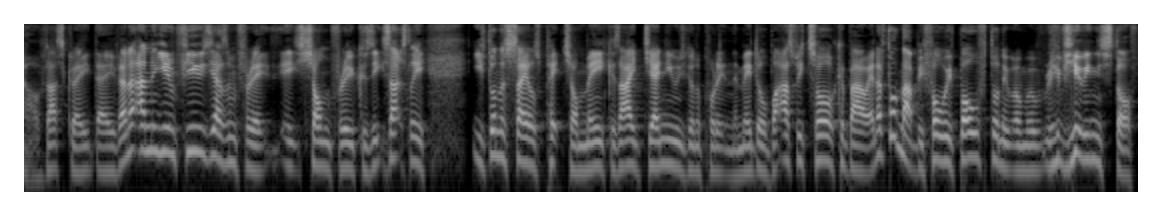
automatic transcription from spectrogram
Oh, that's great, Dave. And, and your enthusiasm for it, it's shone through because it's actually, you've done a sales pitch on me because I genuinely was going to put it in the middle. But as we talk about it, and I've done that before, we've both done it when we're reviewing stuff,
